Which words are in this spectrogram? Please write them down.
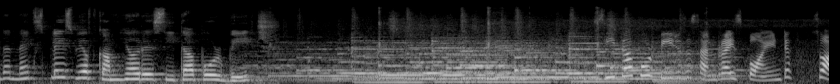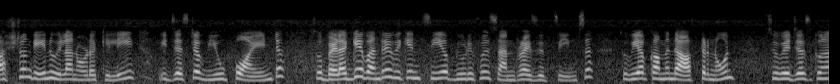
And the next place we have come here is Sitapur Beach. ಸೀತಾಪುರ್ ಬೀಚ್ ಇಸ್ ಸನ್ರೈಸ್ ಪಾಯಿಂಟ್ ಸೊ ಅಷ್ಟೊಂದು ಏನು ಇಲ್ಲ ನೋಡೋಕ್ಕಿಲ್ಲಿ ಇಟ್ ಜಸ್ಟ್ ಅ ವ್ಯೂ ಪಾಯಿಂಟ್ ಸೊ ಬೆಳಗ್ಗೆ ಬಂದರೆ ವಿ ಕ್ಯಾನ್ ಸಿ ಅ ಬ್ಯೂಟಿಫುಲ್ ಸನ್ರೈಸ್ ಇಟ್ ಸೀಮ್ಸ್ ಸೊ ವಿ ಹ್ಯಾವ್ ಕಮ್ ಇನ್ ದ ಆಫ್ಟರ್ನೂನ್ ಸೊ ವಿ ಜಸ್ಟ್ ಗೋನ್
